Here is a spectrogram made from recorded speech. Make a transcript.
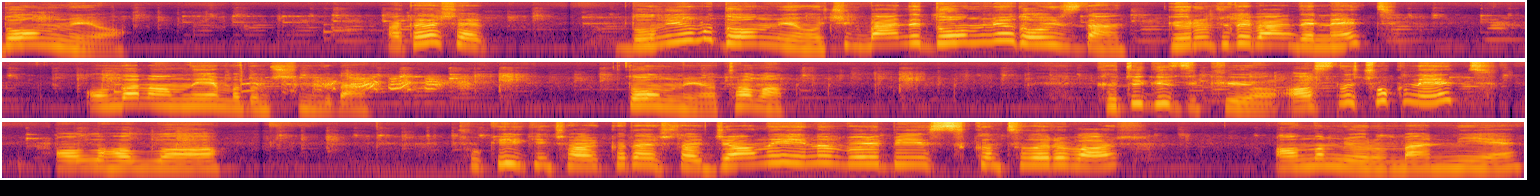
Donmuyor. Arkadaşlar donuyor mu donmuyor mu? Çünkü bende donmuyor da o yüzden. Görüntü de bende net. Ondan anlayamadım şimdi ben. Donmuyor tamam. Kötü gözüküyor. Aslında çok net. Allah Allah. Çok ilginç arkadaşlar. Canlı yayının böyle bir sıkıntıları var. Anlamıyorum ben niye.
